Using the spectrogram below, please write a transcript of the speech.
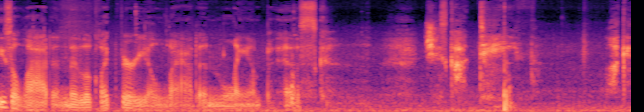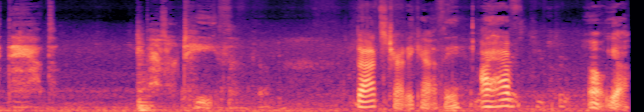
These Aladdin, they look like very Aladdin lamp-esque. She's got teeth. Look at that. There's her teeth. That's Chatty Cathy. I have Oh yeah.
